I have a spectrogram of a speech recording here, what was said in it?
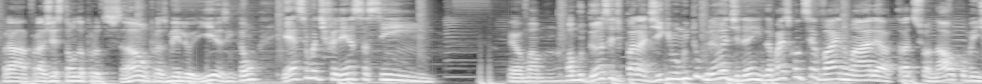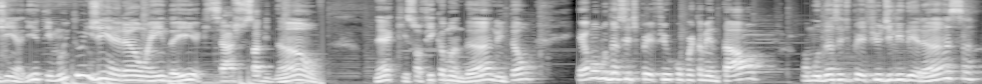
para a gestão da produção, para as melhorias. Então, essa é uma diferença assim. É uma, uma mudança de paradigma muito grande, né? Ainda mais quando você vai numa área tradicional como a engenharia, tem muito engenheirão ainda aí que se acha sabidão, né? Que só fica mandando. Então, é uma mudança de perfil comportamental, uma mudança de perfil de liderança.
